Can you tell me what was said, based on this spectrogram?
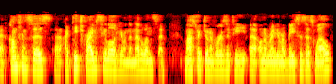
at conferences. Uh, I teach privacy law here in the Netherlands at Maastricht University uh, on a regular basis as well.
